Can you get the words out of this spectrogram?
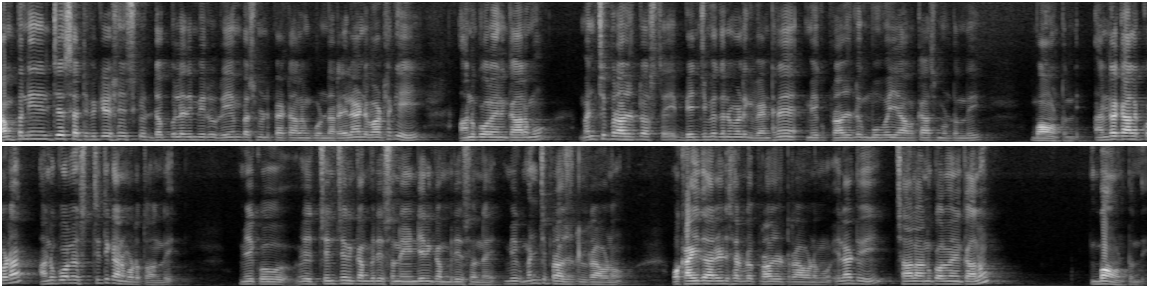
కంపెనీ నుంచే సర్టిఫికేషన్స్కి డబ్బులు అది మీరు రీఎంబర్స్మెంట్ పెట్టాలనుకుంటున్నారా? ఇలాంటి వాటికి అనుకూలమైన కాలము. మంచి ప్రాజెక్టులు వస్తాయి. బెంచ్ మీద ఉన్న వాళ్ళకి వెంటనే మీకు ప్రాజెక్టుకు మూవ్ అయ్యే అవకాశం ఉంటుంది. బాగుంటుంది. అన్ని రకాలకు కూడా అనుకూలమైన స్థితి కనబడుతోంది. మీకు చిన్న చిన్న కంపెనీస్ ఉన్నాయి ఇండియన్ కంపెనీస్ ఉన్నాయి. మీకు మంచి ప్రాజెక్టులు రావడం ఒక ఐదు ఆరేళ్ళు సరిపడే ప్రాజెక్ట్ రావడము ఇలాంటివి చాలా అనుకూలమైన కాలం బాగుంటుంది.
